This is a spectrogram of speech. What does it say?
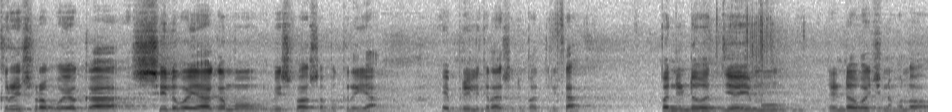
క్రీస్తు ప్రభు యొక్క శిలువ యాగము విశ్వాసపు క్రియ. ఏప్రిల్కి రాసిన పత్రిక పన్నెండవ అధ్యాయము రెండవ వచనములో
